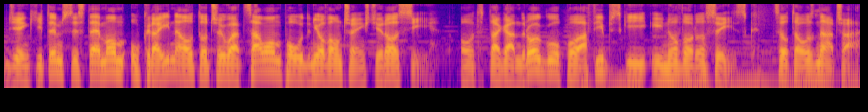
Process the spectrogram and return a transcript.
Dzięki tym systemom Ukraina otoczyła całą południową część Rosji, od Taganrogu po Afipski i Noworosyjsk. Co to oznacza?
